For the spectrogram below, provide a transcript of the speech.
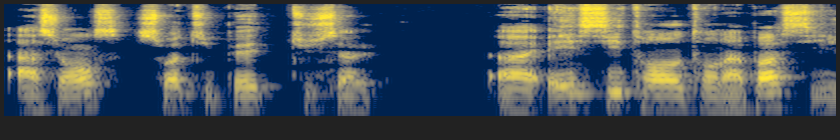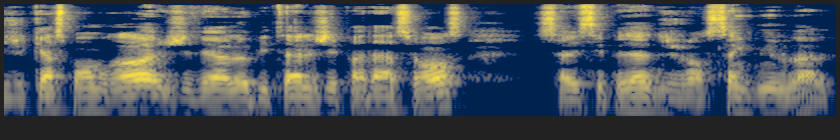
assurance, soit tu payes tout seul. Euh, et si t'en, t'en as pas, si je casse mon bras, je vais à l'hôpital, j'ai pas d'assurance, ça c'est peut-être genre 5000 balles.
